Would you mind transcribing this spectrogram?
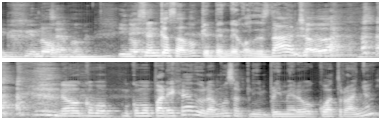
dije, No, O sea, mames. y no eh, se han casado, qué pendejos están, chaval. No, como, como pareja duramos al prim- primero cuatro años,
